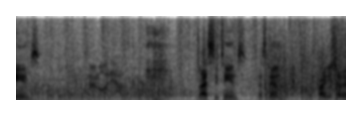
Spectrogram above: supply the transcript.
teams. Last two teams. That's them. They fight each other.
